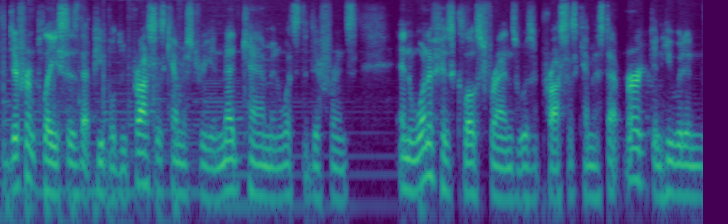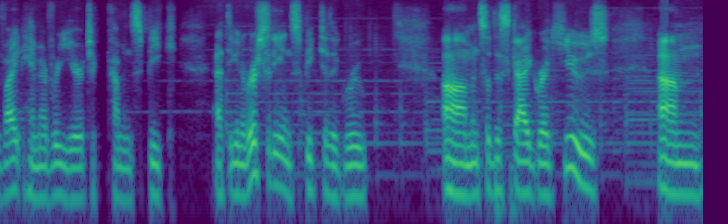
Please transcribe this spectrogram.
the different places that people do process chemistry and medchem and what's the difference. And one of his close friends was a process chemist at merck and he would invite him every year to come and speak at the university and speak to the group. Um, and so this guy greg hughes um,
